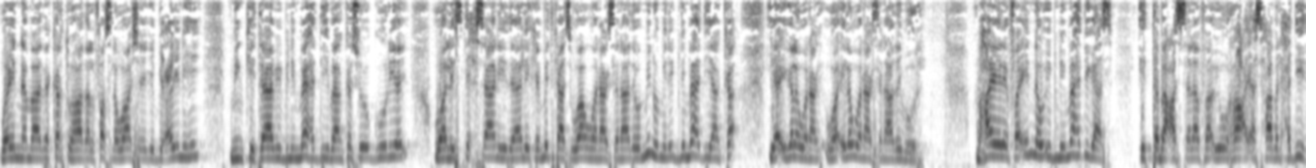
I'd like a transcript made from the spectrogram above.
wa inamaa dakartu hada alfasla waa sheegay bicaynihi min kitaabi bni mahdi baan ka soo guuriyey wa listixsaani daalika midkaas waan wanaagsanaaday minhu min ibni mahdi waa ila wanaagsanaaday buuri maxaa yeele fa inahu ibni mahdigaas itabaca asalafa yuu raacay asxaab alxadiid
